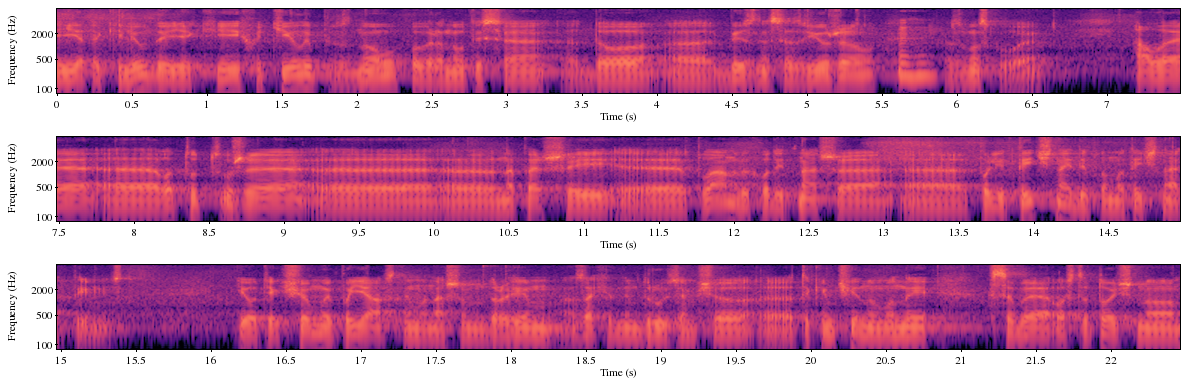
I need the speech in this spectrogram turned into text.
і є такі люди, які хотіли б знову повернутися до business as usual з Москвою. Але е, от уже е, е, на перший план виходить наша політична і дипломатична активність. І от якщо ми пояснимо нашим дорогим західним друзям, що е, таким чином вони себе остаточно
